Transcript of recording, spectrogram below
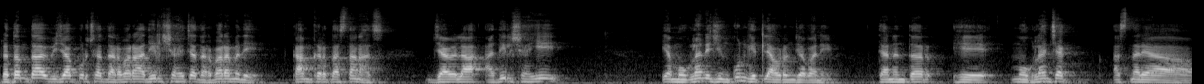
प्रथमतः विजापूरच्या दरबारा आदिलशाहीच्या दरबारामध्ये काम करत असतानाच ज्यावेळेला आदिलशाही या मोगलाने जिंकून घेतले औरंगजेबाने त्यानंतर हे मोगलांच्या असणाऱ्या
